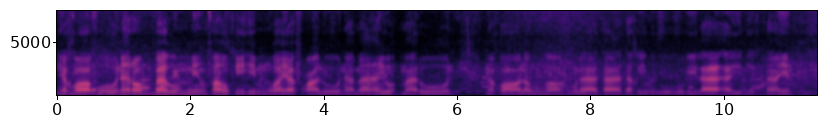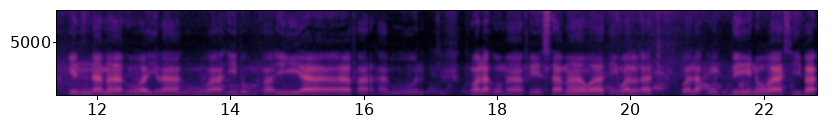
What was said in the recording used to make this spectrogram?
يخافون ربهم من فوقهم ويفعلون ما يؤمرون. وقال الله لا تتخذوا إلهين اثنين. إنما هو إله واحد فإياه فارهبون. وله ما في السماوات والأرض وله الدين واسبا.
